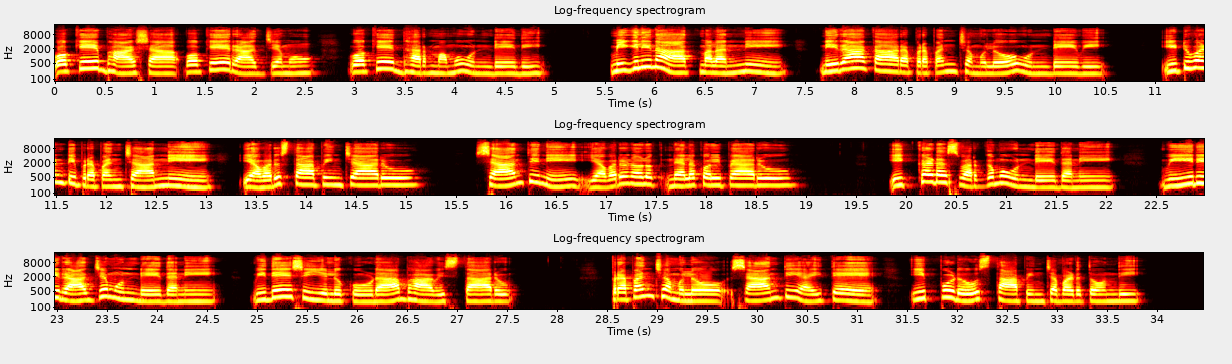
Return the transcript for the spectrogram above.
ఒకే భాష ఒకే రాజ్యము ఒకే ధర్మము ఉండేది. మిగిలిన ఆత్మలన్నీ నిరాకార ప్రపంచములో ఉండేవి. ఇటువంటి ప్రపంచాన్ని ఎవరు స్థాపించారు? శాంతిని ఎవరు నెలకొల్పారు? ఇక్కడ స్వర్గము ఉండేదని వీరి రాజ్యం ఉండేదని విదేశీయులు కూడా భావిస్తారు. ప్రపంచములో శాంతి అయితే ఇప్పుడు స్థాపించబడుతోంది.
